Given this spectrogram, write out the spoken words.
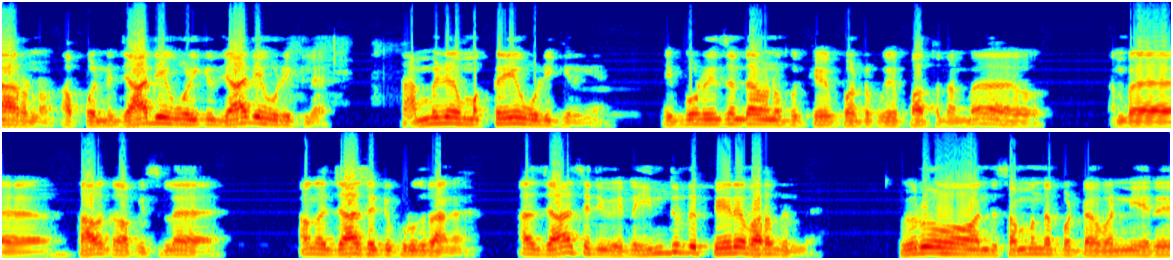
காரணம்? அப்போ இன்னும் ஜாதியை ஒழிக்கிற ஜாதியை ஒழிக்கல. தமிழக மக்களையே ஒழிக்கிறீங்க. இப்போ ரீசெண்டாக ஒன்று இப்போ பண்ணுற போய் பார்த்தோம் நம்ம நம்ம தாலுக்கா ஆஃபீஸில் அவங்க ஜாதி சர்டிஃபிகேட் கொடுக்குறாங்க. அது ஜாதி சர்டிஃபிகேட்ல இந்துன்ற பேரே வரதில்லை வெறும் அந்த சம்பந்தப்பட்ட வன்னியர்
